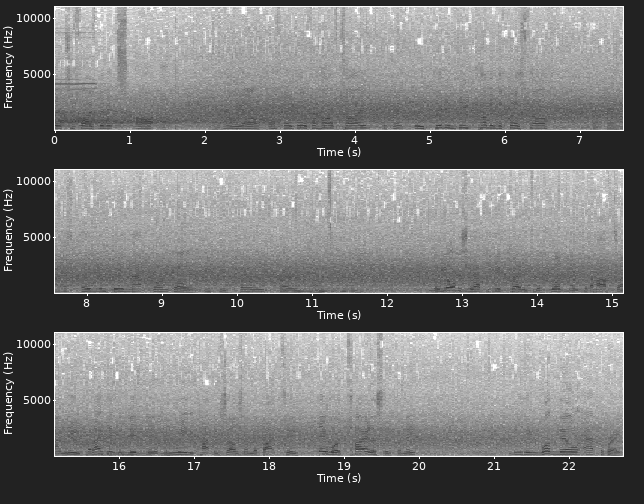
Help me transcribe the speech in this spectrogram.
45 minutes are up. And here we are, off they go for half-time. The breakthrough did indeed come in the first half, but there has only been that one goal. It is very, very tight. Well, you obviously have to give credit to the front men for the half-time lead, but I think the midfield can really pat themselves on the back too. They worked tirelessly for me. Leading 1-0 at the break.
